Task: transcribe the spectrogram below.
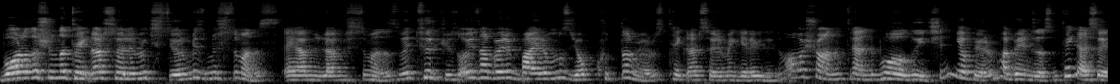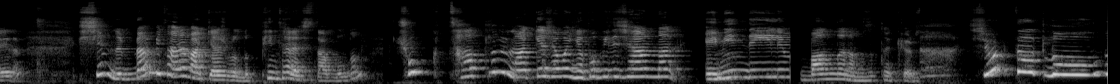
Bu arada şunu da tekrar söylemek istiyorum. Biz Müslümanız. Elhamdülillah Müslümanız ve Türk'üz. O yüzden böyle bir bayramımız yok. Kutlamıyoruz. Tekrar söyleme gereği duydum. Ama şu anın trendi bu olduğu için yapıyorum. Haberiniz olsun. Tekrar söyledim. Şimdi ben bir tane makyaj buldum. Pinterest'ten buldum. Çok tatlı bir makyaj ama yapabileceğimden emin değilim. Bandanamızı takıyoruz. Çok tatlı oldu.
